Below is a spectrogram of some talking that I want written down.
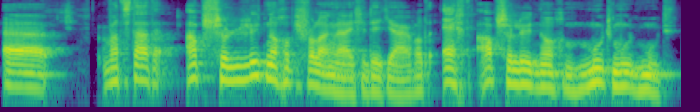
Eh, wat staat er absoluut nog op je verlanglijstje dit jaar? Wat echt absoluut nog moet, moet, moet?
